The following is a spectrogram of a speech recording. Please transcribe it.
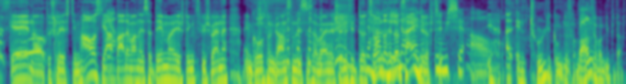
Haus, genau, du schläfst im Haus. Ja, Ja. Badewanne ist ein Thema, ihr stinkt wie Schweine. Im Großen und Ganzen ist es aber eine schöne Wir Situation, haben dass ihr eh dort noch sein dürft. Dusche auch. Ja, äh, Entschuldigung, das habe ich aber nicht bedacht.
